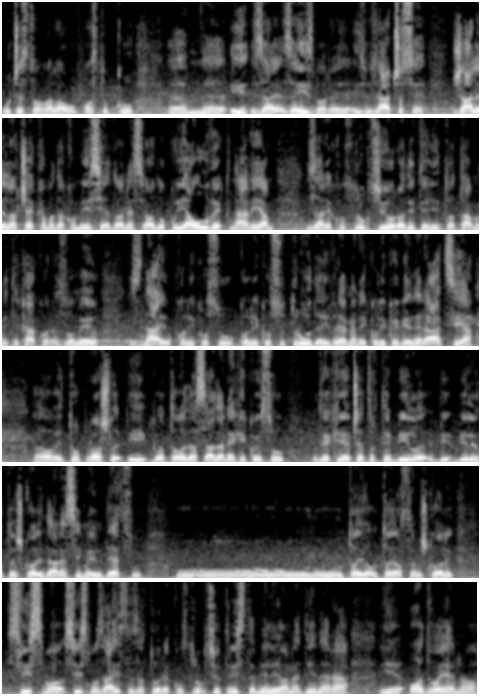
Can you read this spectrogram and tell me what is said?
učestvovala u postupku e, za, za izbor izvođača se žalila, čekamo da komisija donese odluku. Ja uvek navijam za rekonstrukciju, roditelji to tamo i tekako razumeju, znaju koliko su, koliko su truda i vremena i koliko je generacija ovaj, tu prošle i gotovo gotovo da sada neki koji su u 2004. Bilo, bili u toj školi danas imaju decu u, u, u, u, toj, u toj osnovnoj školi. Svi smo, svi smo zaista za tu rekonstrukciju. 300 miliona dinara je odvojeno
